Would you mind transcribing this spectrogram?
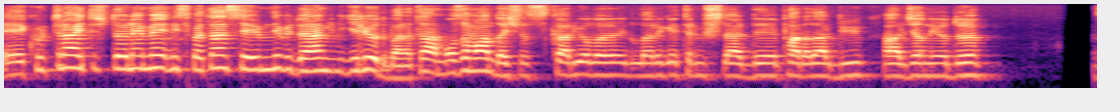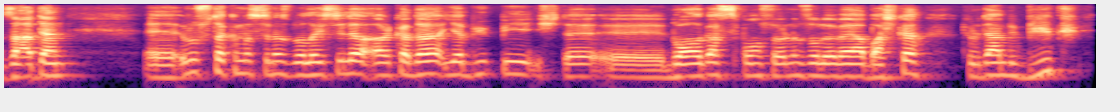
e, Kurtinaitis dönemi nispeten sevimli bir dönem gibi geliyordu bana. Tamam o zaman da işte Scaryola'ları getirmişlerdi. Paralar büyük harcanıyordu. Zaten e, Rus takımısınız. Dolayısıyla arkada ya büyük bir işte e, doğalgaz sponsorunuz oluyor veya başka türden bir büyük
